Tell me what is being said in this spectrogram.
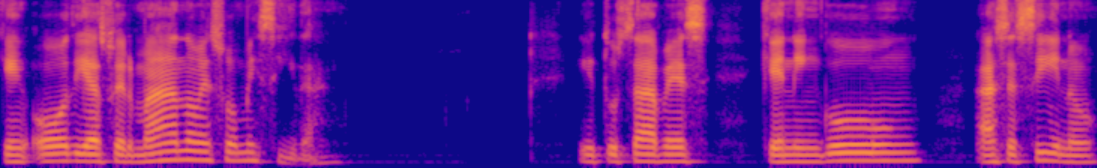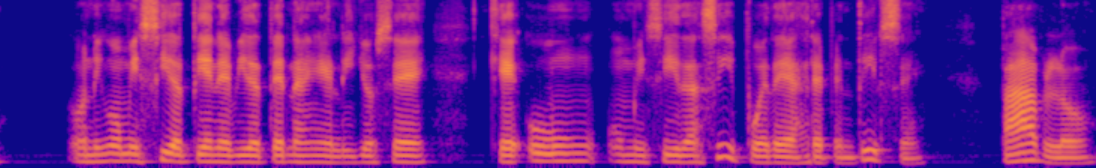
Quien odia a su hermano es homicida y tú sabes que ningún asesino o ningún homicida tiene vida eterna en él y yo sé que un homicida sí puede arrepentirse. Pablo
